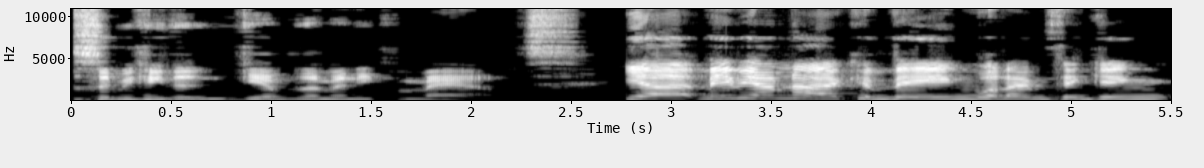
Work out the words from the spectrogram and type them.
the Sleeping King didn't give them any commands. Yeah, maybe I'm not conveying what I'm thinking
